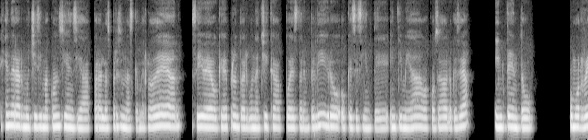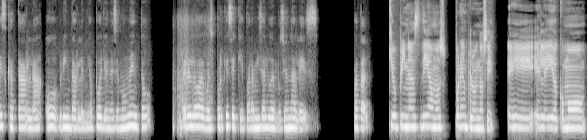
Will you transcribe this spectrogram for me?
generar muchísima conciencia para las personas que me rodean. Si veo que de pronto alguna chica puede estar en peligro o que se siente intimidada o acosada o lo que sea, intento como rescatarla o brindarle mi apoyo en ese momento, pero lo hago es porque sé que para mi salud emocional es fatal. ¿Qué opinas, digamos, por ejemplo, no sé, eh, he leído como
